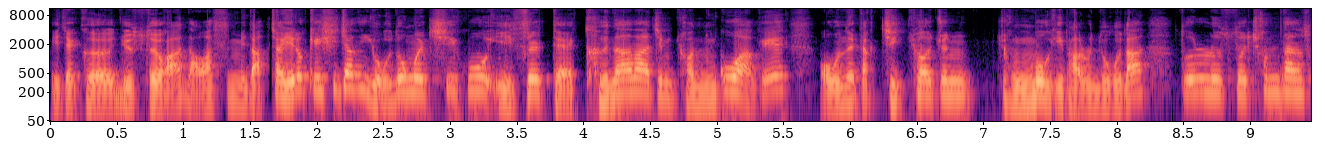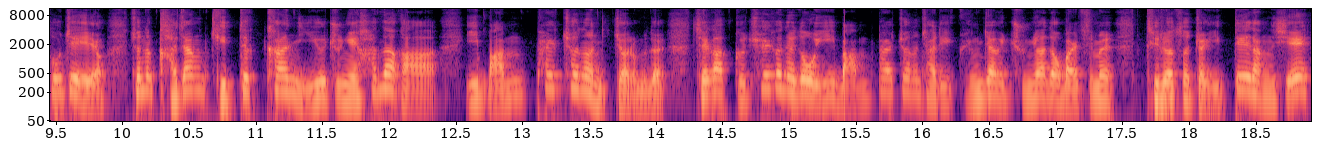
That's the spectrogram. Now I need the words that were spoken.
이제 그 뉴스가 나왔습니다. 자, 이렇게 시장이 요동을 치고 있을 때 그나마 지금 견고하게 어, 오늘 딱 지켜준 종목이 바로 누구다? 솔루스 첨단 소재예요. 저는 가장 기특한 이유 중에 하나가 이 18,000원 있죠, 여러분들. 제가 그 최근에도 이 18,000원 자리 굉장히 중요하다고 말씀을 드렸었죠. 이때 당시에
